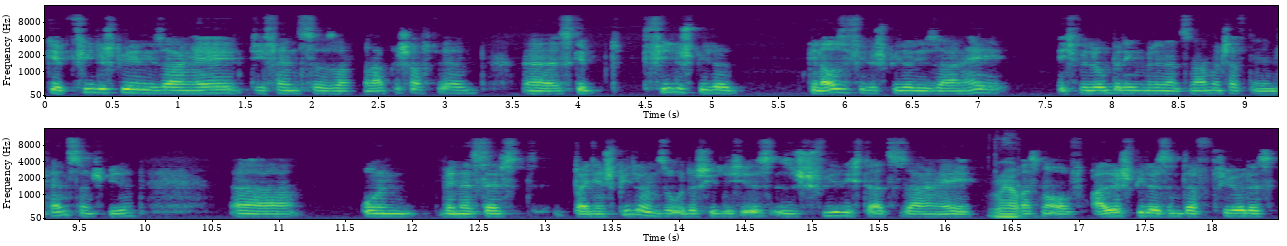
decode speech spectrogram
gibt viele Spieler, die sagen, hey, die Fenster sollen abgeschafft werden. Äh, es gibt viele Spieler, genauso viele Spieler, die sagen, hey, ich will unbedingt mit der Nationalmannschaft in den Fenstern spielen. Äh, und wenn es selbst bei den Spielern so unterschiedlich ist, ist es schwierig da zu sagen, hey, ja. pass mal auf, alle Spieler sind dafür, dass,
